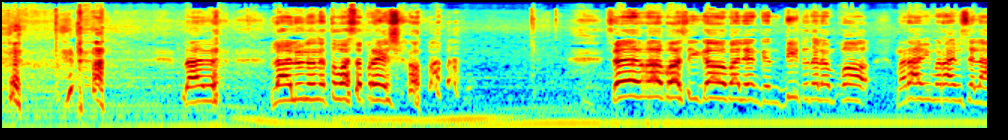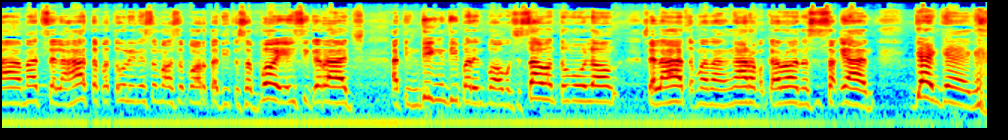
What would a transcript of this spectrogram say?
lalo, lalo na natuwa sa presyo. so mga bossing ko, bali hanggang dito na lang po. Maraming maraming salamat sa lahat na patuloy na sa mga suporta dito sa Boy AC Garage. At hindi hindi pa rin po ako magsasawang tumulong sa lahat ng mga nangangarap magkaroon ng sasakyan. Geng, geng!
